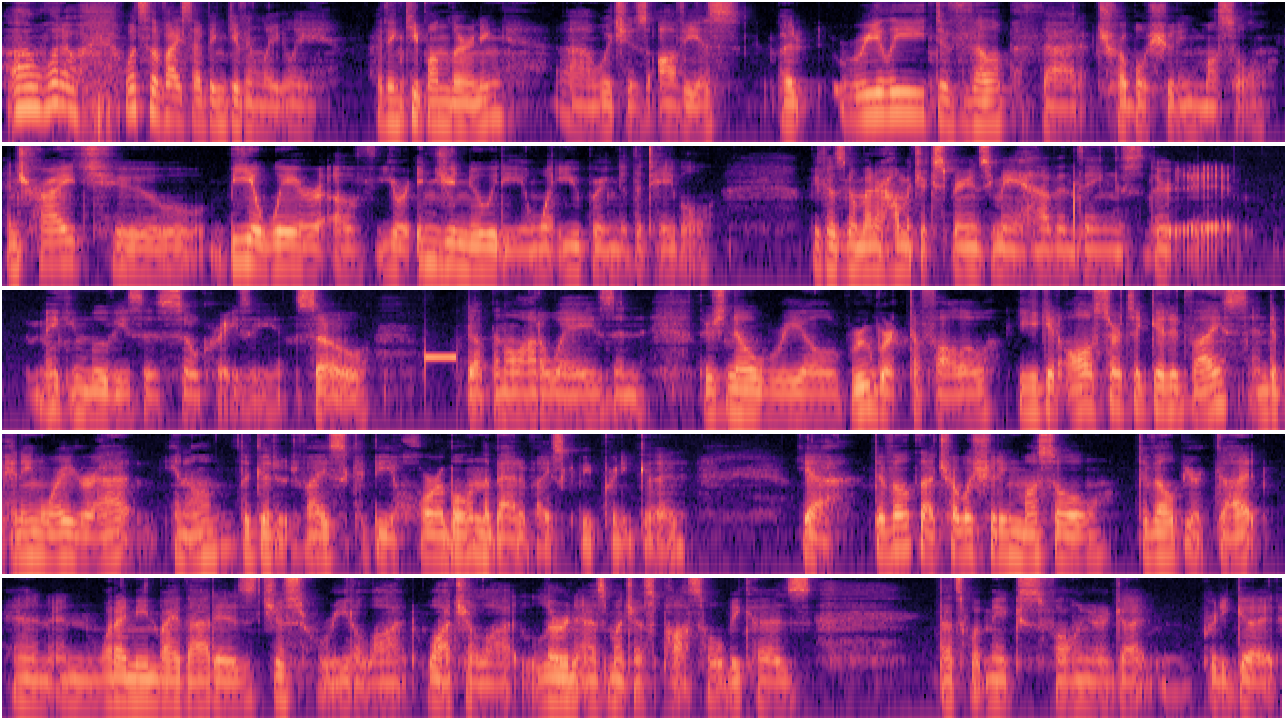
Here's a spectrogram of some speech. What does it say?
Uh, what what's the advice I've been given lately? I think keep on learning, uh, which is obvious, but really develop that troubleshooting muscle and try to be aware of your ingenuity and what you bring to the table. Because no matter how much experience you may have in things, there, eh, making movies is so crazy and so up in a lot of ways and there's no real rubric to follow. You get all sorts of good advice and depending where you're at, you know, the good advice could be horrible and the bad advice could be pretty good. Yeah, develop that troubleshooting muscle, develop your gut and and what I mean by that is just read a lot, watch a lot, learn as much as possible because that's what makes following your gut pretty good.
